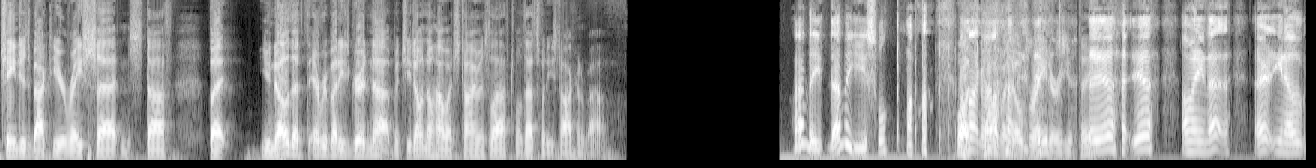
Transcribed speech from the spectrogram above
changes back to your race set and stuff, but you know that everybody's gridding up, but you don't know how much time is left. Well, that's what he's talking about. That'd be that'd be useful. well, it's kind of a no-brainer, you'd think? Yeah, yeah. I mean that, that you know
